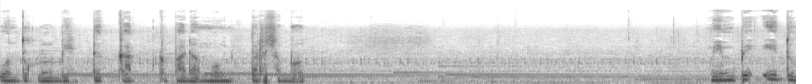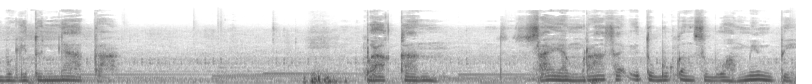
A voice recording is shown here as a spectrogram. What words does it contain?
untuk lebih dekat kepada mumi tersebut. Mimpi itu begitu nyata. Bahkan saya merasa itu bukan sebuah mimpi,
